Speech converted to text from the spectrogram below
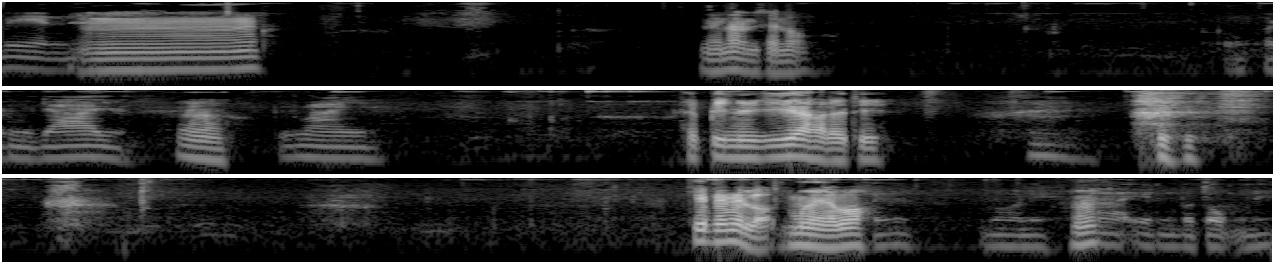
แม่นอืมนี่นั่นใช่เนาะของขวัญยายเออปีใหม่แฮปปี้นิวเยียร์อะไรทีเก็บได้ไหมหรอเมื่อยแล้วบ่มอนี่ฮะห้าเอ็นบะตมนี่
